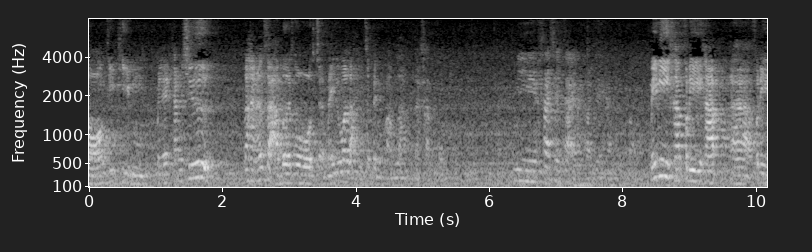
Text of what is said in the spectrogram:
น้องๆที่พิมพ์ไม่ได้ทั้งชื่อรหัสนักศึกษาเบอร์โทรจะไม่รั่วไหลจะเป็นความลับนะครับผมมีค่าใช้จ่ายนะครับในการติดต่อไม่มีครับฟรีครับอ่าฟรี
